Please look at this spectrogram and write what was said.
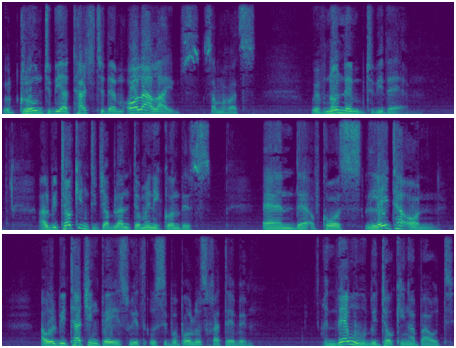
We had grown to be attached to them all our lives, some of us. We have known them to be there. I'll be talking to Jabulani Dominic on this. And uh, of course, later on, I will be touching base with Usipopoulos Khatebe. And there we will be talking about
